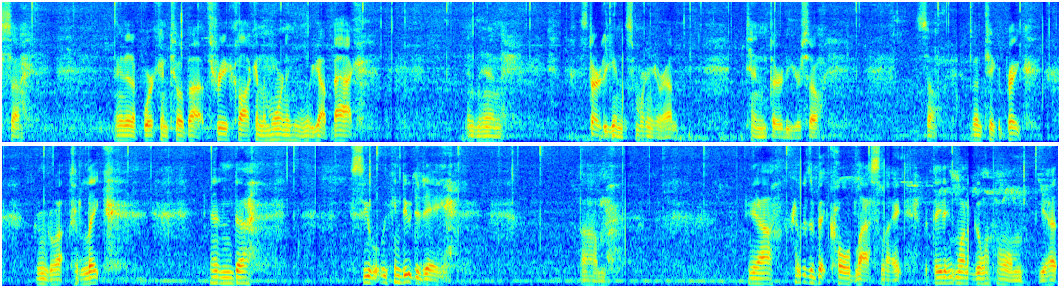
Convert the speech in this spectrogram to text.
so I ended up working till about three o'clock in the morning when we got back, and then started again this morning around 10:30 or so. So I'm gonna take a break. We're gonna go out to the lake and uh, see what we can do today. Um, yeah, it was a bit cold last night, but they didn't want to go home yet,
